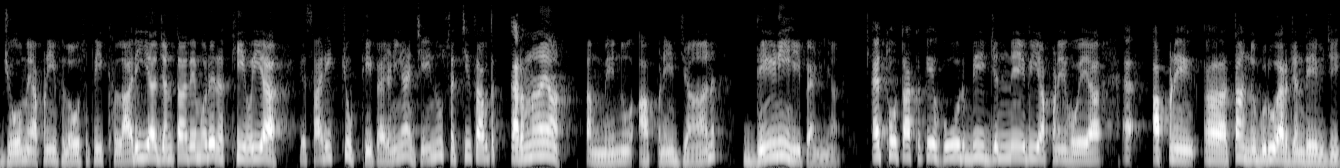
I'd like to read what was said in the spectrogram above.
ਜੋ ਮੈਂ ਆਪਣੀ ਫਿਲਾਸਫੀ ਖਿਲਾਰੀ ਆ, ਜਨਤਾ ਦੇ ਮੂਹਰੇ ਰੱਖੀ ਹੋਈ ਆ, ਇਹ ਸਾਰੀ ਝੂਠੀ ਪੈ ਜਾਣੀ ਆ। ਜੇ ਇਹਨੂੰ ਸੱਚੀ ਸਾਬਤ ਕਰਨਾ ਆ, ਤਾਂ ਮੈਨੂੰ ਆਪਣੀ ਜਾਨ ਦੇਣੀ ਹੀ ਪੈਣੀ ਆ। ਇੱਥੋਂ ਤੱਕ ਕਿ ਹੋਰ ਵੀ ਜਿੰਨੇ ਵੀ ਆਪਣੇ ਹੋਏ ਆ ਆਪਣੇ ਧੰਨ ਗੁਰੂ ਅਰਜਨ ਦੇਵ ਜੀ,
